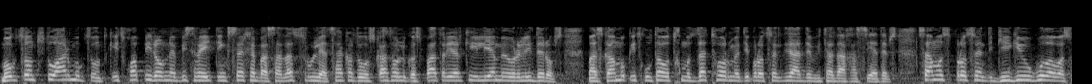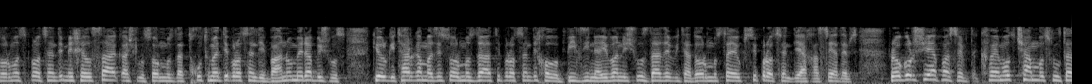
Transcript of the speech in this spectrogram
მოგწონთ თუ არ მოგწონთ კითხვა პიროვნების რეიტინგს ეხება სადაც სრულიად საქართველოს კათოლიკოს პატრიარქი ილია მეორე ლიდერობს. მას გამოკითხულთა 92% დადებითად ახასიათებს. 60% გიგი უგულავას 40% მიხეილ სააკაშვილს 55% ვანო მერაბიშვილს გიორგი თარგამაძეს 50% 40% ხოლო ბიძინა ივანიშვილს დადებითად 46% ახასიათებს. როგორ შეაფასებთ ქვემოთ ჩამოცულთა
